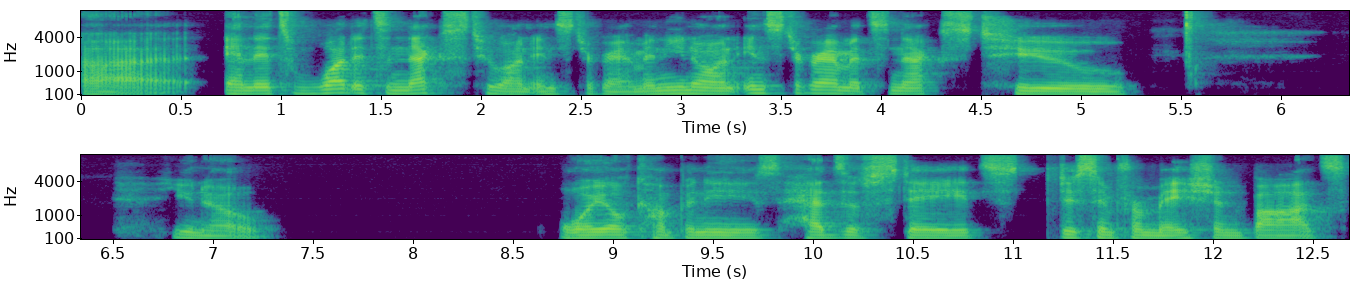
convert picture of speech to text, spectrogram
Uh, and it's what it's next to on Instagram. And, you know, on Instagram, it's next to, you know, oil companies, heads of states, disinformation bots.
